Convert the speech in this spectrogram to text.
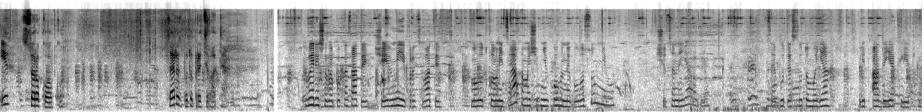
і 40-ку. Зараз буду працювати. Вирішила показати, що я вмію працювати молотком і цвяхами, щоб ні в кого не було сумніву, що це не я роблю. Це буде суто моя від А до Я клітка.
